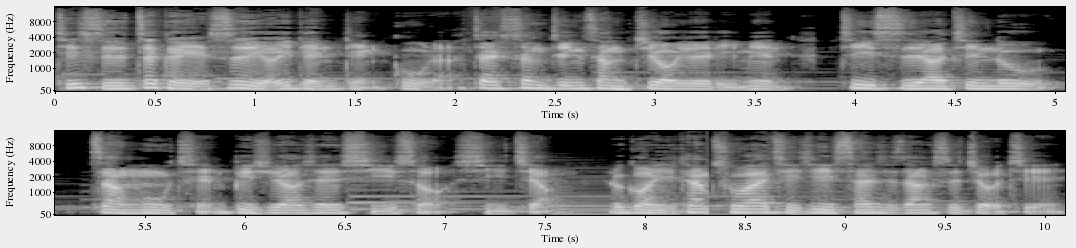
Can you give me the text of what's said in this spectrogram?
其实这个也是有一点典故了，在圣经上旧约里面，祭司要进入帐幕前，必须要先洗手洗脚。如果你看出埃及记三十章十九节，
